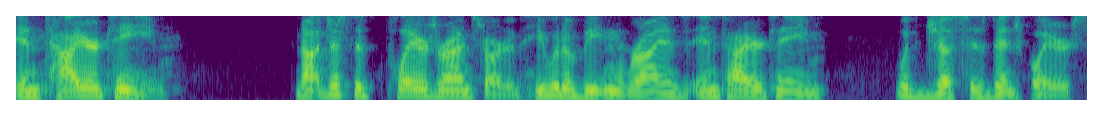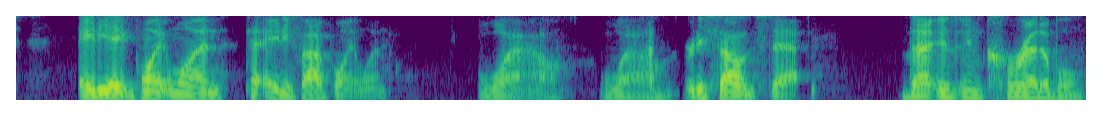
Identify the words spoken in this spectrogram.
entire team, not just the players Ryan started. He would have beaten Ryan's entire team with just his bench players, 88.1 to 85.1. Wow. Wow. Pretty solid stat. That is incredible.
